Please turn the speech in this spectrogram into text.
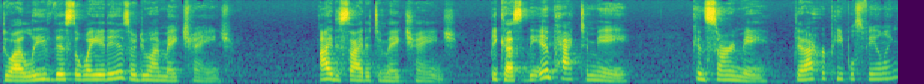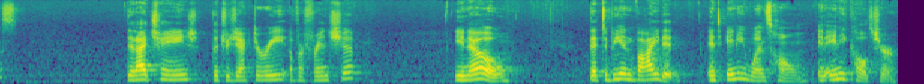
Do I leave this the way it is or do I make change? I decided to make change because the impact to me concerned me. Did I hurt people's feelings? Did I change the trajectory of a friendship? You know that to be invited into anyone's home in any culture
